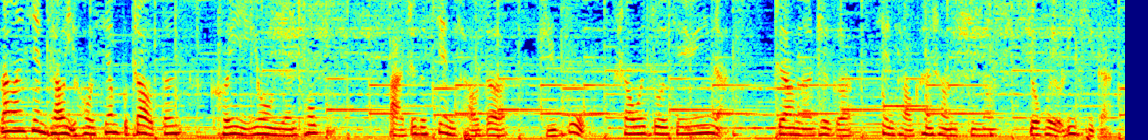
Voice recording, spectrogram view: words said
拉完线条以后，先不照灯，可以用圆头笔把这个线条的局部稍微做一些晕染，这样呢，这个线条看上去呢就会有立体感。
